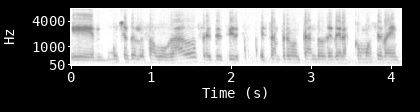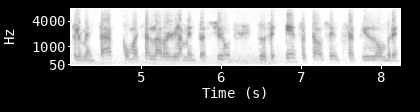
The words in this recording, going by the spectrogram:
Eh, muchos de los abogados, es decir, están preguntando de veras cómo se va a implementar, cómo está la reglamentación. Entonces, eso causa incertidumbre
